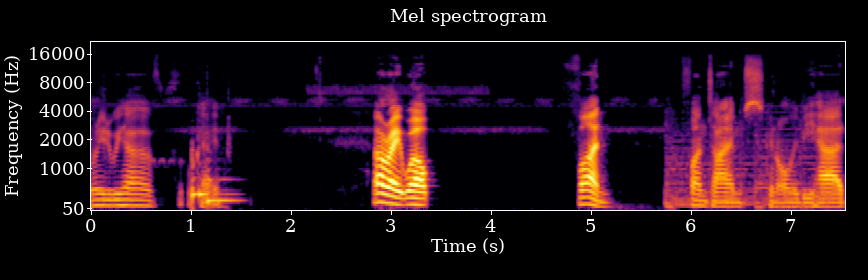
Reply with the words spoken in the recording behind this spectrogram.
How many do we have? Okay. All right, well, fun. Fun times can only be had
